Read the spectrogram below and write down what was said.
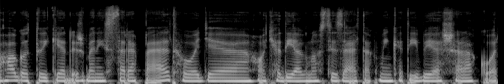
hallgatói kérdésben is szerepelt, hogy ha diagnosztizáltak minket IBS-sel, akkor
